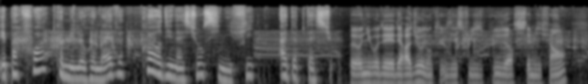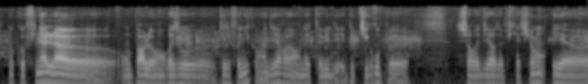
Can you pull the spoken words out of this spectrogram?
Et parfois, comme il le relève, coordination signifie adaptation. Euh, Au niveau des, des radios, donc ils utilisent plusieurs systèmes différents. Donc au final, là, euh, on parle en réseau euh, téléphonique, on va dire. On a établi des, des petits groupes euh, sur diverses applications et euh,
